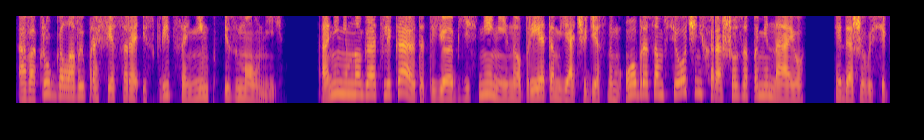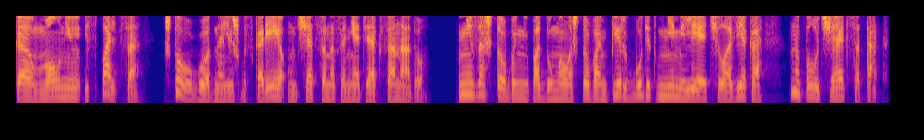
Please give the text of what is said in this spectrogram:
а вокруг головы профессора искрится нимб из молний. Они немного отвлекают от ее объяснений, но при этом я чудесным образом все очень хорошо запоминаю и даже высекаю молнию из пальца, что угодно, лишь бы скорее умчаться на занятия к Санаду. Ни за что бы не подумала, что вампир будет мне милее человека — но получается так.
